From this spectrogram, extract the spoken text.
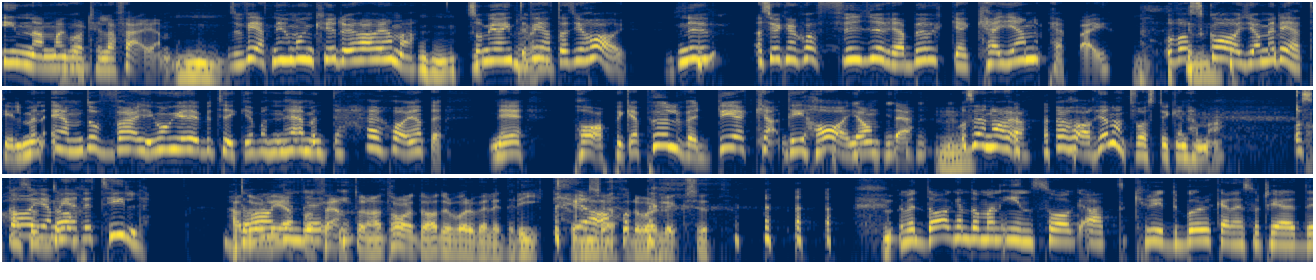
innan man går till affären. Så vet ni hur många kryddor jag har hemma? Som jag inte vet att jag har. Nu, alltså jag kanske har fyra burkar cayennepeppar. Och vad ska jag med det till? Men ändå varje gång jag är i butiken, jag bara, nej men det här har jag inte. Nej, paprikapulver, det, kan, det har jag inte. Och sen har jag, jag har redan två stycken hemma. Vad ska Alltså, jag då- med det till? Hade Dagen du levt på det- 1500-talet då hade du varit väldigt rik. Ja. säga, för då var det lyxigt. Nej, men dagen då man insåg att kryddburkarna är sorterade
